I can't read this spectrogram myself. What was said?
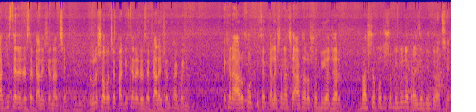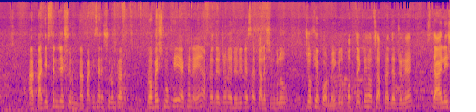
পাকিস্তানের ড্রেসের কালেকশন আছে। এগুলো সব হচ্ছে পাকিস্তানের ড্রেসের কালেকশন থাকবে। এখানে আরও ফোর পিসের কালেকশন আছে, আঠারোশো, দুই হাজার, বাইশশো, পঁচিশশো, বিভিন্ন প্রাইজের কিন্তু আছে। আর পাকিস্তানের যে শোরুমটা পাকিস্তানের শোরুমটার প্রবেশ মুখেই এখানে আপনাদের জন্য রেডি ড্রেসের কালেকশনগুলো চোখে পড়বে। এগুলো প্রত্যেকটাই হচ্ছে আপনাদের জন্য স্টাইলিশ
